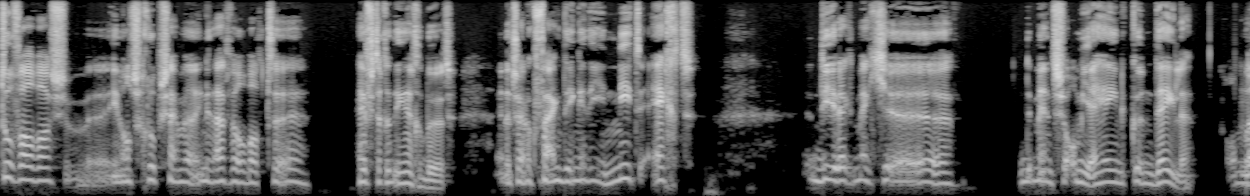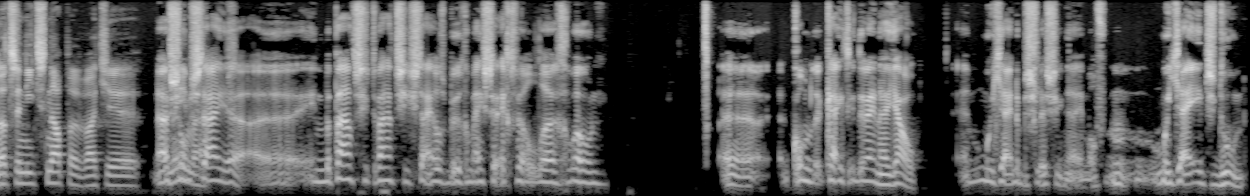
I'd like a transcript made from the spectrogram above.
toeval was. In onze groep zijn wel inderdaad wel wat heftige dingen gebeurd. En dat zijn ook vaak dingen die je niet echt direct met je, de mensen om je heen kunt delen. Omdat, Omdat ze niet snappen wat je. Nou, soms sta je in bepaalde situaties sta je als burgemeester echt wel gewoon. kom, kijkt iedereen naar jou. En moet jij de beslissing nemen of moet jij iets doen?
